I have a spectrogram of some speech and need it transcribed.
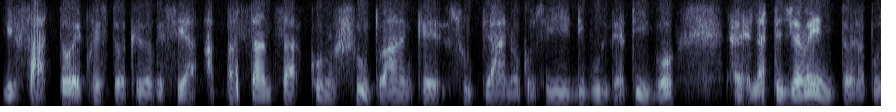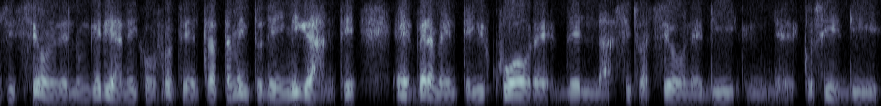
il fatto, e questo credo che sia abbastanza conosciuto anche sul piano così divulgativo, eh, l'atteggiamento e la posizione dell'Ungheria nei confronti del trattamento dei migranti è veramente il cuore della situazione di, eh, così, di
